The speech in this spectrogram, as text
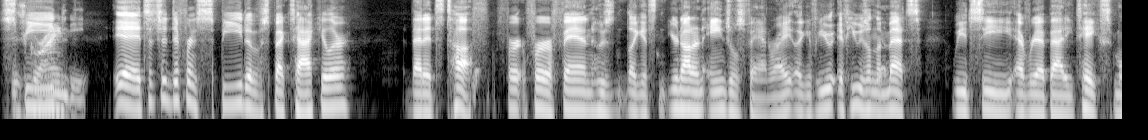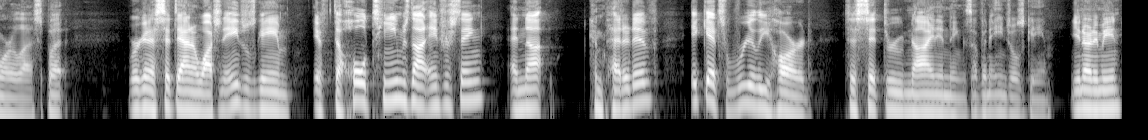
speed. grindy. Yeah, it's such a different speed of spectacular that it's tough for for a fan who's like it's you're not an Angels fan, right? Like if you if he was on the Mets, we'd see every at bat he takes more or less. But we're gonna sit down and watch an Angels game. If the whole team's not interesting and not competitive, it gets really hard to sit through nine innings of an Angels game. You know what I mean?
